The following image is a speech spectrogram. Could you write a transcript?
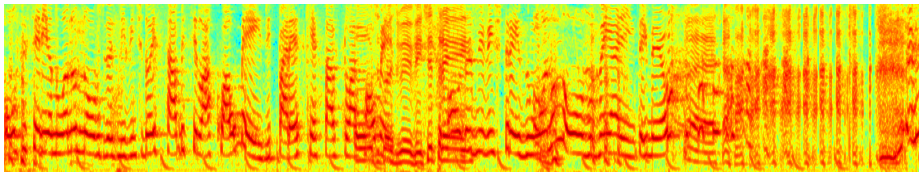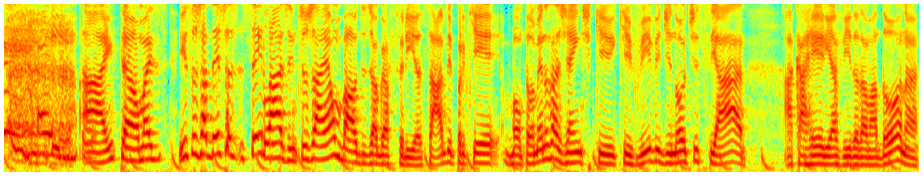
ou se seria no ano novo de 2022, sabe-se lá qual mês. E parece que é sabe-se lá Ou qual mês. 2023. Ou 2023, um ano novo, vem aí, entendeu? É isso. Ah, então, mas isso já deixa, sei lá, gente, isso já é um balde de água fria, sabe? Porque, bom, pelo menos a gente que, que vive de noticiar a carreira e a vida da Madonna,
